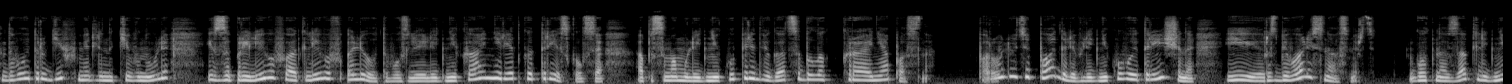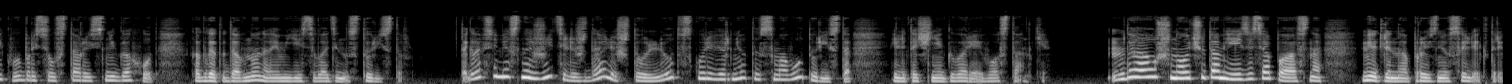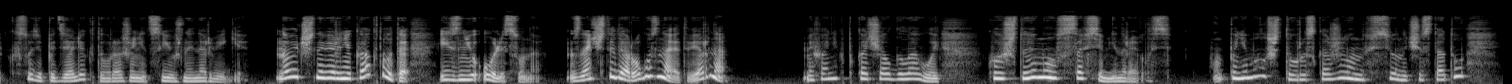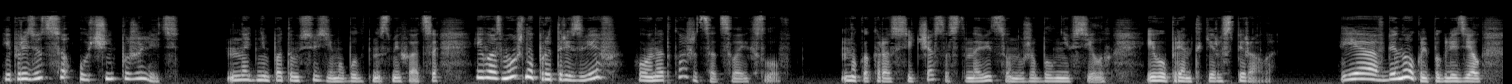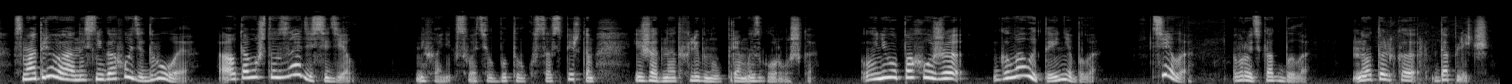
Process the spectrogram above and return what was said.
Двое других медленно кивнули. Из-за приливов и отливов лед возле ледника нередко трескался, а по самому леднику передвигаться было крайне опасно. Порой люди падали в ледниковые трещины и разбивались насмерть. Год назад ледник выбросил старый снегоход. Когда-то давно на нем ездил один из туристов. Тогда все местные жители ждали, что лед вскоре вернет и самого туриста, или, точнее говоря, его останки. «Да уж, ночью там ездить опасно», — медленно произнес электрик, судя по диалекту, уроженец Южной Норвегии. «Но это ж наверняка кто-то из Нью-Олисуна. Значит, и дорогу знает, верно?» Механик покачал головой. Кое-что ему совсем не нравилось. Он понимал, что расскажи он все на чистоту, и придется очень пожалеть. Над ним потом всю зиму будут насмехаться, и, возможно, протрезвев, он откажется от своих слов но как раз сейчас остановиться он уже был не в силах, его прям-таки распирало. Я в бинокль поглядел, смотрю, а на снегоходе двое, а у того, что сзади сидел... Механик схватил бутылку со спиртом и жадно отхлебнул прямо из горлышка. У него, похоже, головы-то и не было. Тело вроде как было, но только до плеч.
